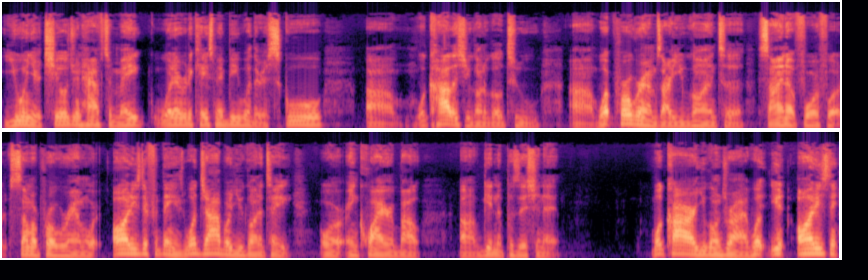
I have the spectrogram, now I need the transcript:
you and your children have to make, whatever the case may be, whether it's school, um, what college you're going to go to, uh, what programs are you going to sign up for for summer program, or all these different things. What job are you going to take or inquire about uh, getting a position at? What car are you gonna drive? What you all these things?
